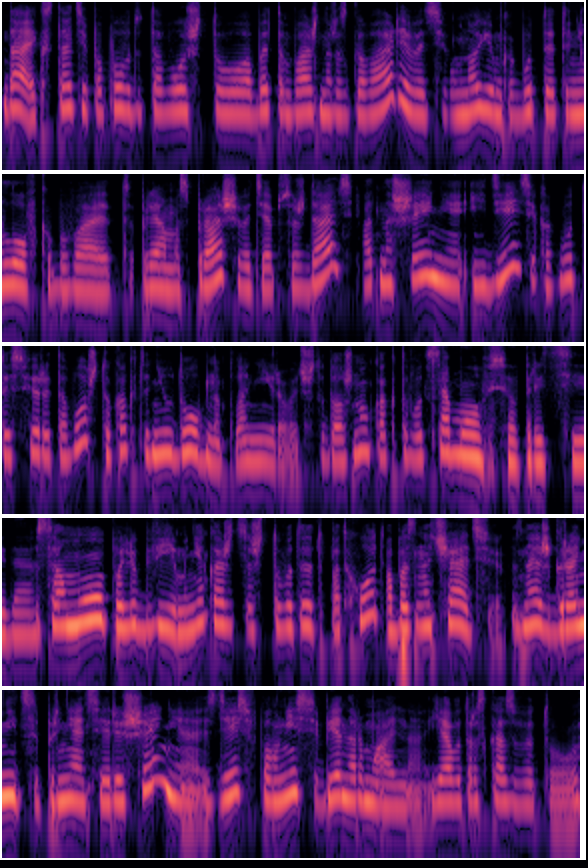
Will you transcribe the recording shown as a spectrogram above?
Да, и, кстати, по поводу того, что об этом важно разговаривать, многим как будто это неловко бывает прямо спрашивать и обсуждать. Отношения и дети как будто из сферы того, что как-то неудобно планировать, что должно как-то вот... Само все прийти, да. Само по любви. Мне кажется, что вот этот подход обозначать, знаешь, границы принятия решения здесь вполне себе нормально. Я вот рассказываю рассказываю эту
